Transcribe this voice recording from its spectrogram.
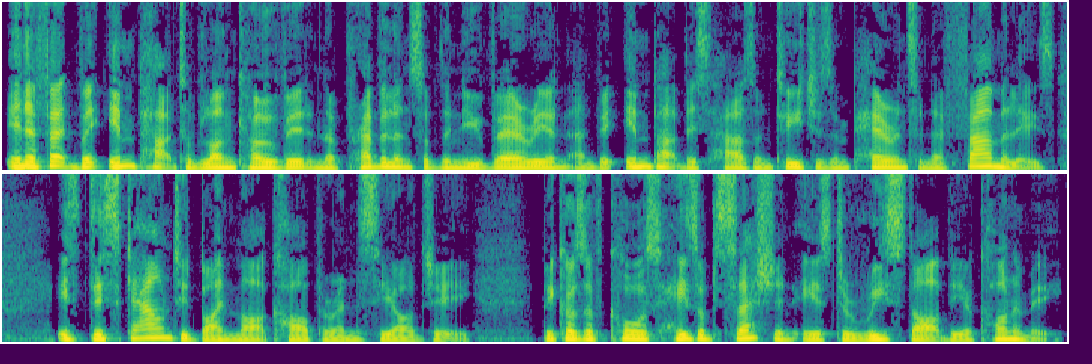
In effect, the impact of long COVID and the prevalence of the new variant and the impact this has on teachers and parents and their families is discounted by Mark Harper and the CRG because, of course, his obsession is to restart the economy.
